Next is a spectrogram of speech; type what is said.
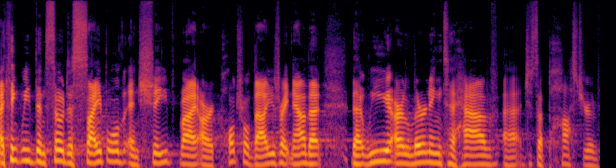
I think we've been so discipled and shaped by our cultural values right now that, that we are learning to have uh, just a posture of,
